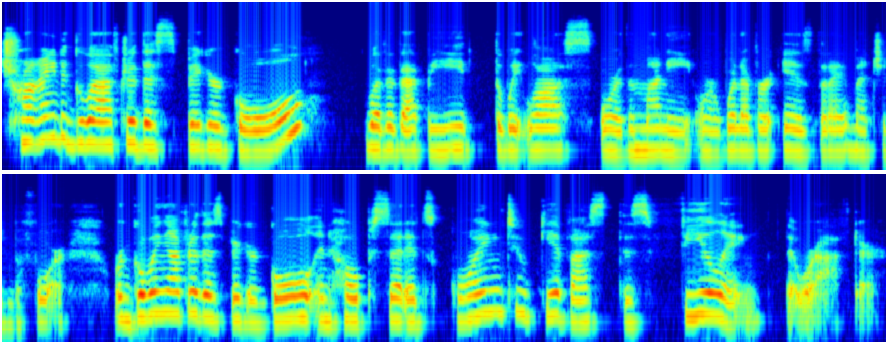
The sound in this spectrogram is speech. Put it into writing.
trying to go after this bigger goal, whether that be the weight loss or the money or whatever it is that I mentioned before. We're going after this bigger goal in hopes that it's going to give us this feeling that we're after.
